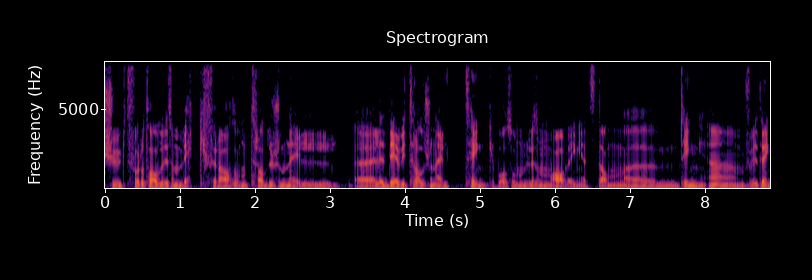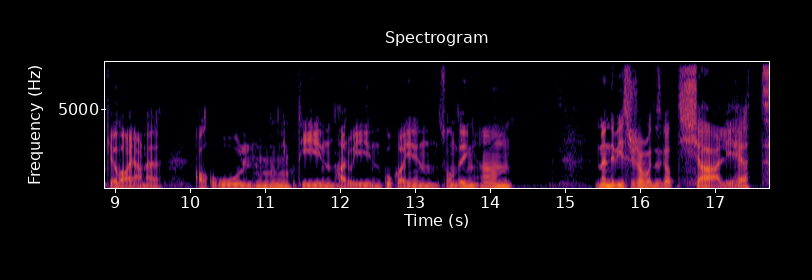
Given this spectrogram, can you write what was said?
sjukt, for å ta det liksom vekk fra sånn tradisjonell eh, Eller det vi tradisjonelt tenker på som liksom avhengighetsdannende ting. Eh, For vi tenker jo da gjerne alkohol, nikotin, heroin, kokain, sånne ting. Um, men det viser seg faktisk at kjærlighet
